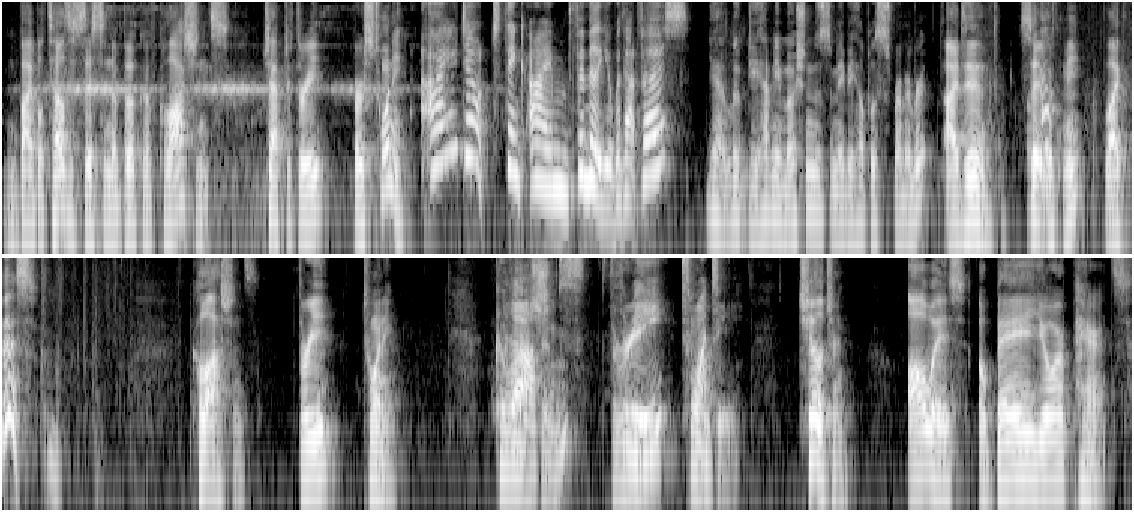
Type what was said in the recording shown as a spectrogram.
The Bible tells us this in the book of Colossians, chapter 3, verse 20. I don't think I'm familiar with that verse. Yeah, Luke, do you have any emotions to maybe help us remember it? I do. Say it with me, like this. Colossians 3:20. Colossians 3:20. Children, always obey your parents,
